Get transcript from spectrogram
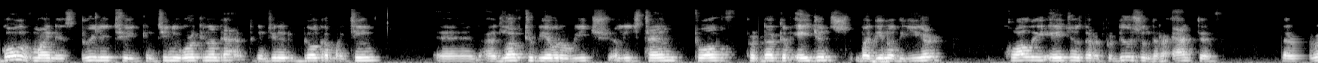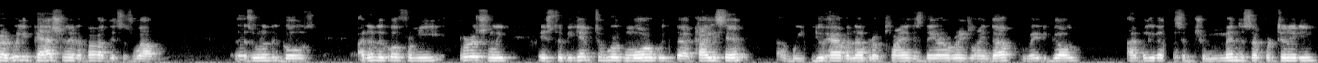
goal of mine is really to continue working on that, to continue to build up my team. And I'd love to be able to reach at least 10, 12 productive agents by the end of the year. Quality agents that are producing, that are active, that are really passionate about this as well. That's one of the goals. Another goal for me personally is to begin to work more with uh, Kaizen. We do have a number of clients there already lined up, ready to go I believe that's a tremendous opportunity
